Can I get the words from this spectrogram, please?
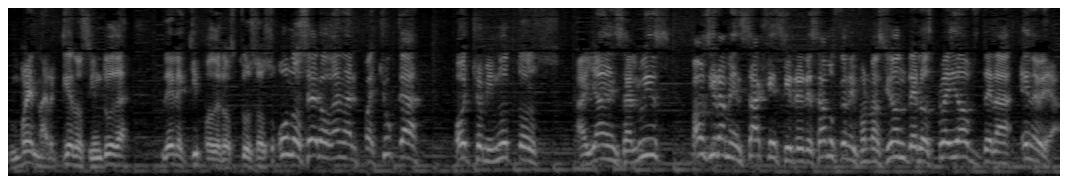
buen arquero sin duda del equipo de los Tuzos. 1-0 gana el Pachuca, 8 minutos allá en San Luis. Vamos a ir a mensajes y regresamos con la información de los playoffs de la NBA.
